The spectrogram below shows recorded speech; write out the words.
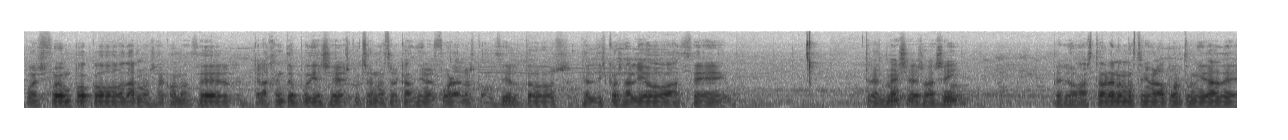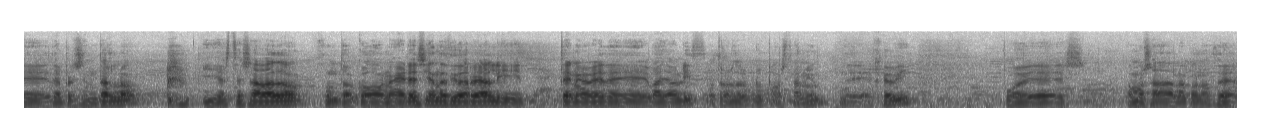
pues fue un poco darnos a conocer, que la gente pudiese escuchar nuestras canciones fuera de los conciertos. El disco salió hace tres meses o así, pero hasta ahora no hemos tenido la oportunidad de, presentarlo. Y este sábado, junto con Aeresian de Ciudad Real y TNB de Valladolid, otros dos grupos también de Heavy, pues vamos a darlo a conocer.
